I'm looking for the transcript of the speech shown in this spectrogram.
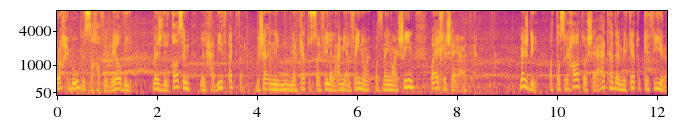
أرحب بالصحفي الرياضي مجدي القاسم للحديث أكثر بشأن الميركاتو الصيفي للعام 2022 وآخر شائعاته. مجدي التصريحات والشائعات هذا الميركاتو كثيرة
